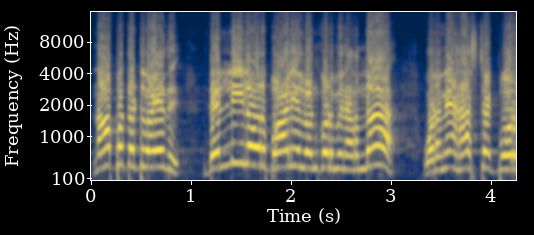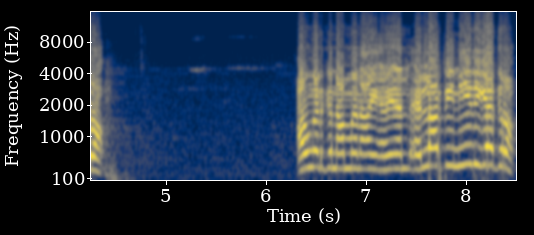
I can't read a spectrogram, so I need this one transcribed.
நாற்பத்தெட்டு வயது. டெல்லியில ஒரு பாலியல் வன்கொடுமை நடந்தா உடனே ஹேஷ்டேக் போடுறோம். அவங்களுக்கு நம்ம நான் எல்லார்ட்டையும் நீதி கேட்கிறோம்.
